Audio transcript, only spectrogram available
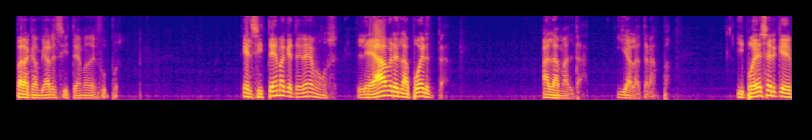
para cambiar el sistema de fútbol. El sistema que tenemos le abre la puerta a la maldad y a la trampa. Y puede ser que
